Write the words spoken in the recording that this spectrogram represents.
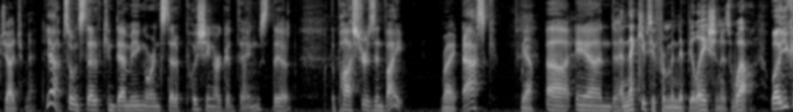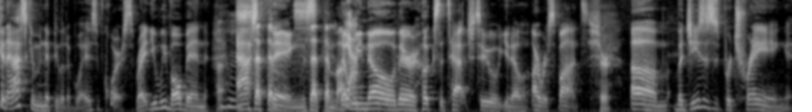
judgment. Yeah. So instead of condemning or instead of pushing our good things, the the postures invite, Right. ask, Yeah. uh, and, And that keeps you from manipulation as well. well, you can ask in manipulative ways, of course, right? You we've all been asked Set them- things set them up. that Yeah. we know there are hooks attached to, you know, our response. Sure. Um, but Jesus is portraying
